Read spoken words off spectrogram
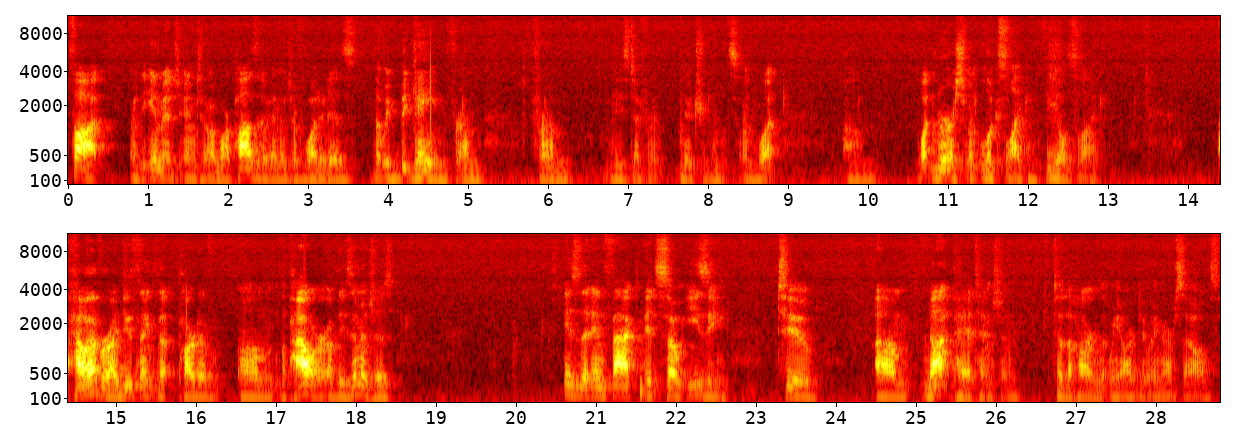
thought or the image into a more positive image of what it is that we gain from from these different nutrients and what um, what nourishment looks like and feels like. However, I do think that part of um, the power of these images is that, in fact, it's so easy to um, not pay attention to the harm that we are doing ourselves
